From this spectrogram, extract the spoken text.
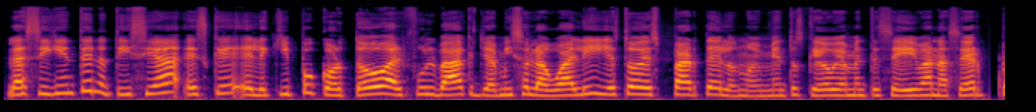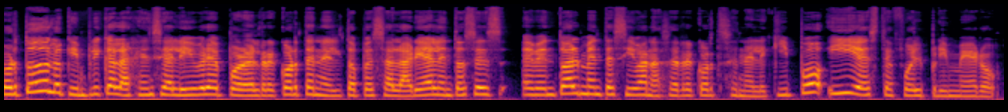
La siguiente noticia es que el equipo cortó al fullback Yamiso Lawali y esto es parte de los movimientos que obviamente se iban a hacer por todo lo que implica la agencia libre, por el recorte en el tope salarial, entonces eventualmente se iban a hacer recortes en el equipo y este fue el primero.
